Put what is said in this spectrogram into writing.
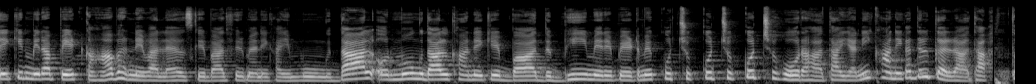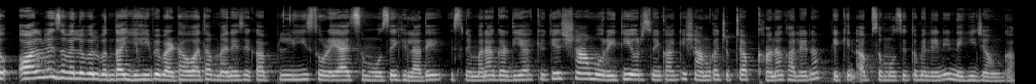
लेकिन मेरा पेट कहाँ भरने वाला है? उसके बाद फिर मैंने खाई मूंग दाल और मूंग दाल खाने के बाद भी मेरे पेट में कुछ कुछ कुछ हो रहा था, यानी खाने का दिल कर रहा था। तो ऑलवेज अवेलेबल बंदा यहीं पे बैठा हुआ था। मैंने इसे कहा प्लीज़ थोड़े आज समोसे खिला दे। इसने मना कर दिया, क्योंकि शाम हो रही थी और उसने कहा कि शाम का चुपचाप खाना खा लेना, लेकिन अब समोसे तो मैं लेने नहीं जाऊँगा।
